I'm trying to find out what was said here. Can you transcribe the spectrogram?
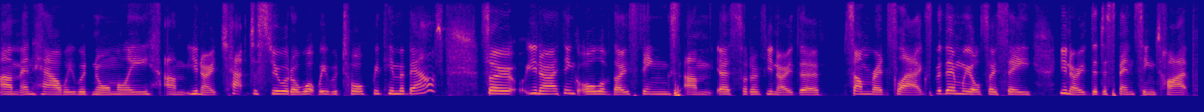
um, and how we would normally, um, you know, chat to Stuart or what we would talk with him about. So, you know, I think all of those things um, are sort of, you know, the some red flags, but then we also see, you know, the dispensing type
